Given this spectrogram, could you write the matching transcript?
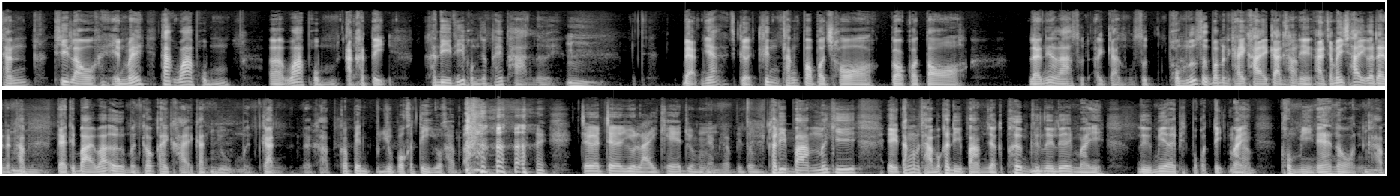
ฉันที่เราเห็นไหมถ้าว่าผมเอ่อว่าผมอคติ คดีนี้ผมยังให้ผ่านเลยอืมแบบเนี้ยเกิดขึ้นทั้งปปชกกต และเนี่ยล่าสุดอัยการสูงสุด ผมรู้สึกว่ามันคล้ายๆกันครับนั่นเองอาจจะไม่ใช่ก็ได้นะครับอืมแต่อธิบายว่าเออมันก็คล้ายๆกันอยู่เหมือนกันนะครับ ก็เป็นอยู่ปกติอยู่ครับ เจอเจออยู่หลายเคสอยู่เหมือนกันครับพี่ตุ้มคดีปาล์มเมื่อกี้เอกตั้งคำถามว่าคดีปาล์มจะเพิ่มขึ้นเรื่อยๆไหมหรือมีอะไรผิดปกติไหมครับคงมีแน่นอนครับ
